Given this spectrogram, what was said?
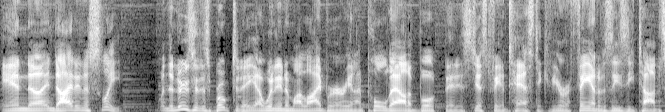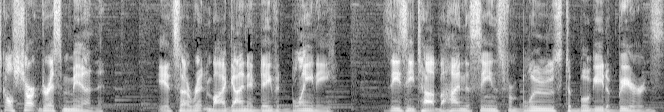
and uh, and died in his sleep. When the news of this broke today, I went into my library and I pulled out a book that is just fantastic. If you're a fan of ZZ Top, it's called Sharp Dressed Men. It's uh, written by a guy named David Blayney. ZZ Top behind the scenes from blues to boogie to beards.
